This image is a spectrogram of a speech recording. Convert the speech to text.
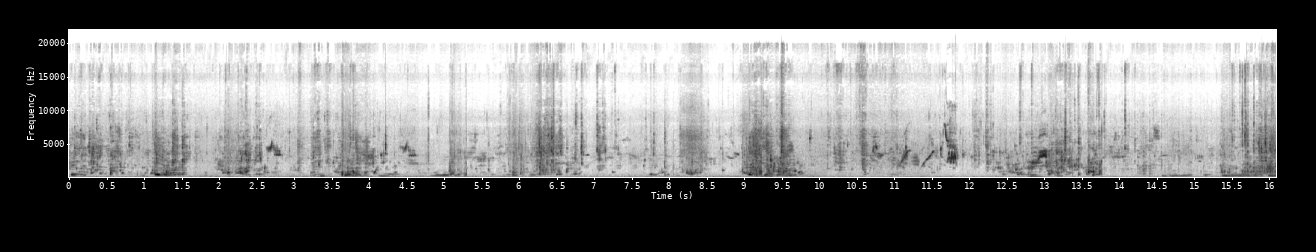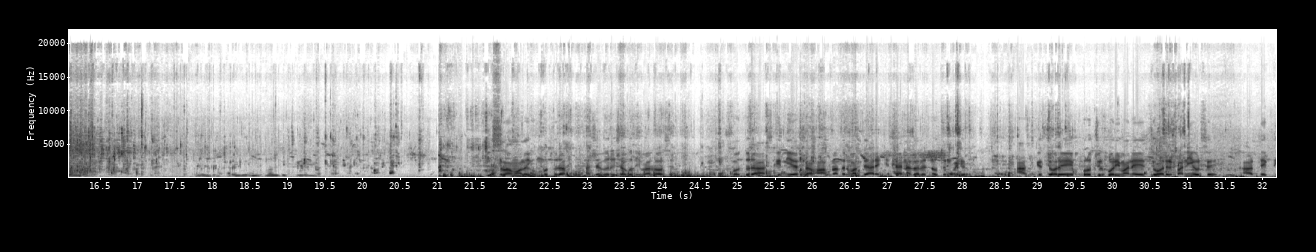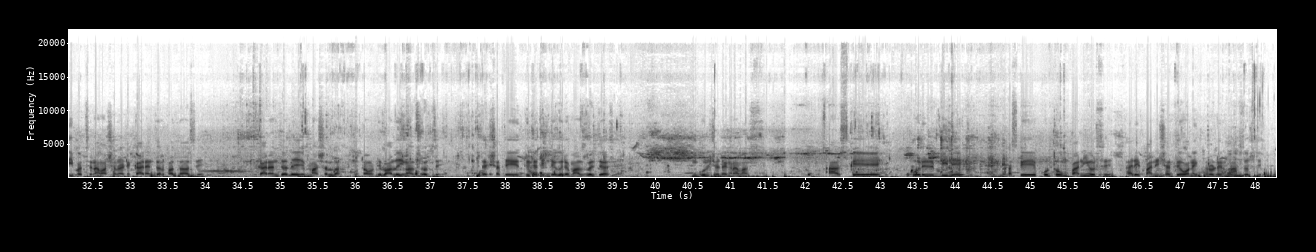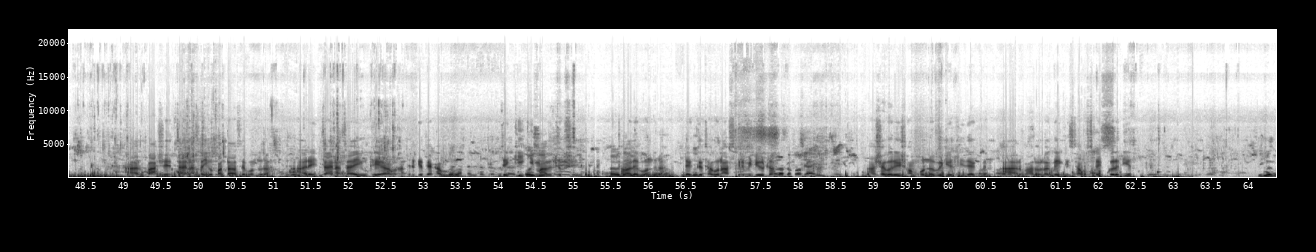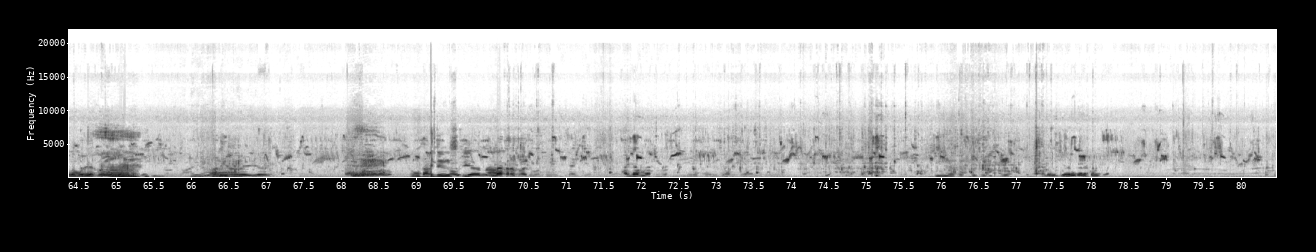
আসসালামু আলাইকুম বন্ধুরা, আশা করি সকলেই ভালো আছেন। বন্ধুরা, আজকে নিয়ে আসলাম আপনাদের মধ্যে আরেকটি চায়না জালের নতুন ভিডিও আজকে চরে প্রচুর পরিমাণে জোয়ারের পানি উঠছে। আর দেখতেই পাচ্ছেন আমার সামনে একটা কারেন্ট জাল পাতা আছে। কারেন্ট জালে মাসাল্লাহ মোটামুটি ভালোই মাছ ধরছে। একসাথে দুইটা তিনটা করে মাছ বাজতে আছে। গুলশা ট্যাংরা মাছ। আজকে উপরের বিলে আজকে প্রথম পানি উঠছে। আর এই পানির সাথে অনেক ধরনের মাছ উঠছে আর পাশে চায়না চাইও পাতা আছে বন্ধুরা। আর এই চায়না চাই উঠে আপনাদেরকে দেখাবো যে কি কি মাছ ঢুকছে। তাহলে বন্ধুরা দেখতে থাকুন আজকের ভিডিওটা। আশা করি সম্পূর্ণ ভিডিওটি দেখবেন। আর ভালো লাগলে একটি সাবস্ক্রাইব করে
